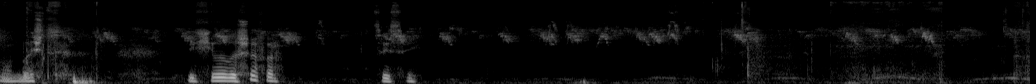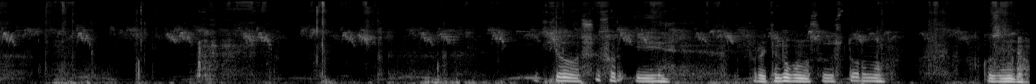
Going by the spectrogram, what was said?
От, бачите, відхилили шифер цей свій. Відкрила шифер і перетягнула на свою сторону козеня.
